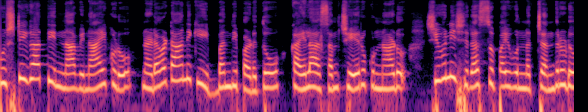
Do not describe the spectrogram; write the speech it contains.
పుష్టిగా తిన్న వినాయకుడు నడవటానికి ఇబ్బంది పడుతూ కైలాసం చేరుకున్నాడు. శివుని శిరస్సుపై ఉన్న చంద్రుడు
